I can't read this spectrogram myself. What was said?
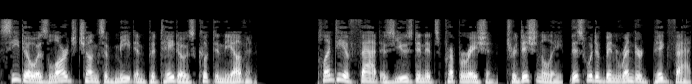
Sito is large chunks of meat and potatoes cooked in the oven. Plenty of fat is used in its preparation. Traditionally, this would have been rendered pig fat,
